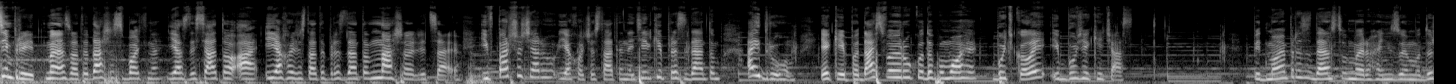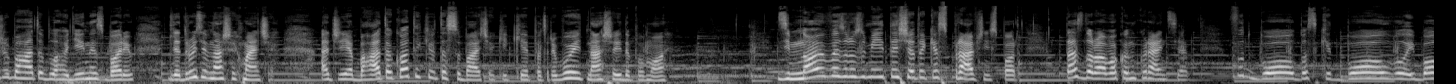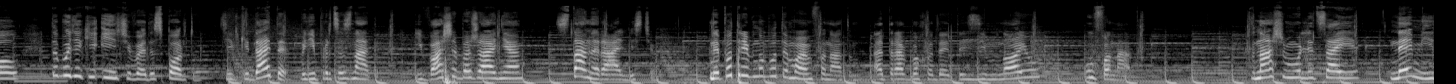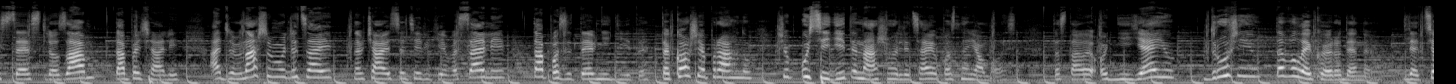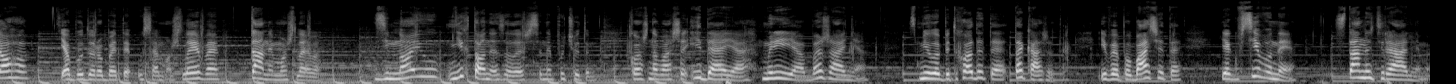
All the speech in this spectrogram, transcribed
Всім привіт! Мене звати Даша Суботіна, я з 10 А, і я хочу стати президентом нашого ліцею. І в першу чергу я хочу стати не тільки президентом, а й другом, який подасть свою руку допомоги будь-коли і будь-який час. Під моє президентство ми організуємо дуже багато благодійних зборів для друзів наших менших, адже є багато котиків та собачок, які потребують нашої допомоги. Зі мною ви зрозумієте, що таке справжній спорт та здорова конкуренція. Футбол, баскетбол, волейбол та будь-які інші види спорту. Тільки дайте мені про це знати, і ваше бажання стане реальністю. Не потрібно бути моїм фанатом, а треба ходити зі мною у фанат. В нашому ліцеї не місце сльозам та печалі, адже в нашому ліцеї навчаються тільки веселі та позитивні діти. Також я прагну, щоб усі діти нашого ліцею познайомилися та стали однією дружньою та великою родиною. Для цього я буду робити усе можливе та неможливе. Зі мною ніхто не залишиться непочутим. Кожна ваша ідея, мрія, бажання сміло підходите та кажете, і ви побачите, як всі вони стануть реальними.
